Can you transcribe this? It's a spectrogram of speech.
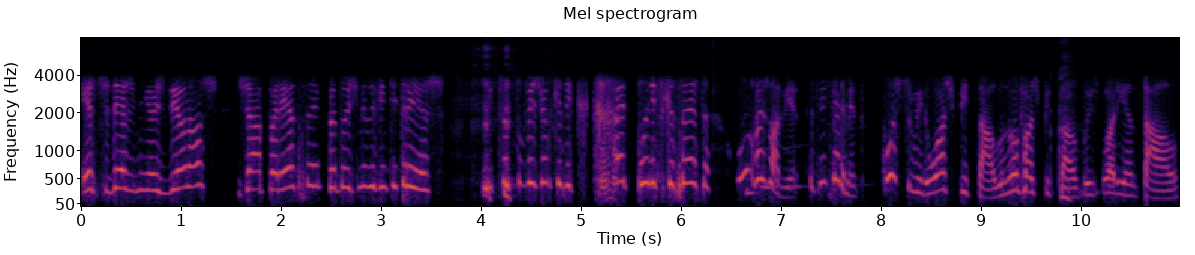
estes 10 milhões de euros já aparecem para 2023. E portanto tu vês mesmo, quer dizer, que raio de planificação é esta? Um, vamos lá ver, sinceramente, construir o hospital, o novo hospital do Lisboa Oriental,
